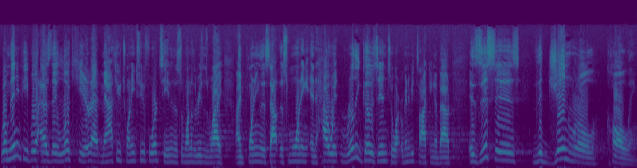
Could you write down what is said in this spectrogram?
Well, many people, as they look here at Matthew 22 14, and this is one of the reasons why I'm pointing this out this morning and how it really goes into what we're going to be talking about, is this is the general calling.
